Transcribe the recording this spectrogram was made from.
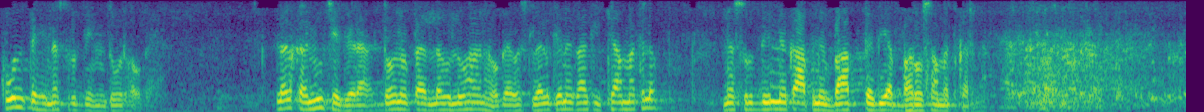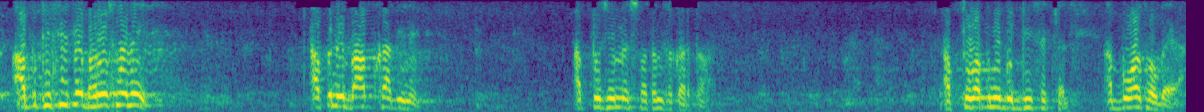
कूदते ही नसरुद्दीन दूर हो गया। लड़का नीचे गिरा। दोनों पैर लहूलुहान हो गए। उस लड़के ने कहा कि क्या मतलब? नसरुद्दीन ने कहा, अपने बाप पे भी अब भरोसा मत करना। अब किसी पे भरोसा नहीं। अपने बाप का भी नहीं। अब तुझे मैं स्वतंत्र करता हूँ। अब तू अपनी बुद्धि से चल। अब बहुत हो गया।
